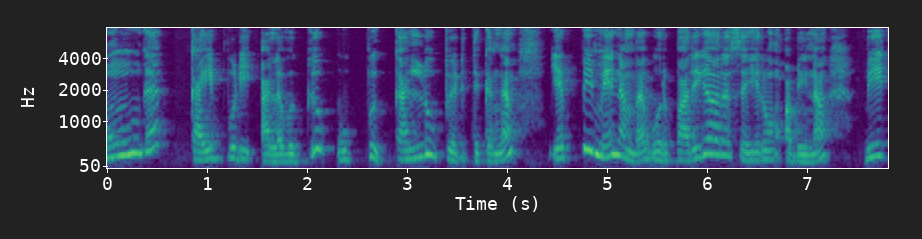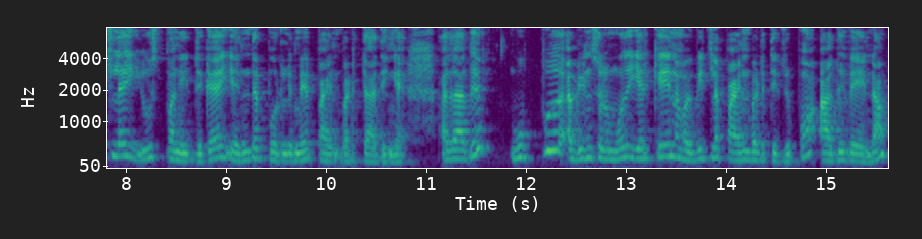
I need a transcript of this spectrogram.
உங்கள் கைப்பிடி அளவுக்கு உப்பு கல் உப்பு எடுத்துக்கோங்க. எப்பயுமே நம்ம ஒரு பரிகாரம் செய்கிறோம் அப்படின்னா வீட்டில் யூஸ் பண்ணிட்டு இருக்க எந்த பொருளுமே பயன்படுத்தாதீங்க. அதாவது உப்பு அப்படின்னு சொல்லும்போது இயற்கையை நம்ம வீட்டில் பயன்படுத்திட்டு இருப்போம் அது வேண்டாம்.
